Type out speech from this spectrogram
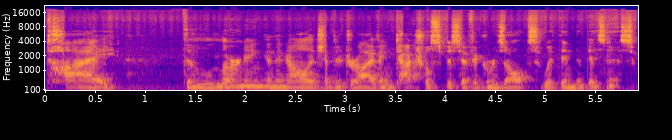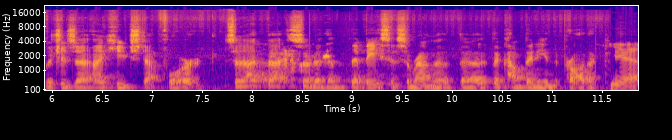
tie the learning and the knowledge that they're driving to actual specific results within the business, which is a, a huge step forward. So that that's sort of the, the basis around the, the, the company and the product. Yeah,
